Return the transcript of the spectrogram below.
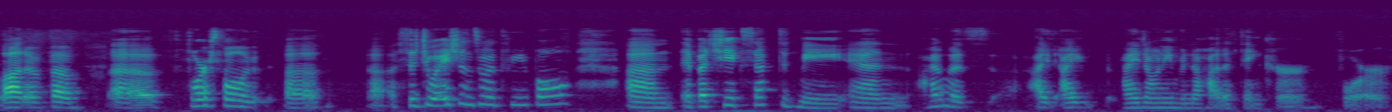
lot of uh, uh, forceful uh, uh situations with people. Um, but she accepted me, and I was I, I I don't even know how to thank her for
